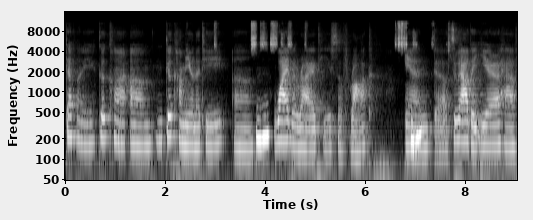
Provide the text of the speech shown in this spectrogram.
definitely good. um, good community, uh, mm-hmm. wide varieties of rock, mm-hmm. and mm-hmm. uh, throughout the year have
